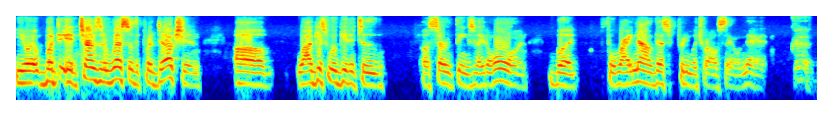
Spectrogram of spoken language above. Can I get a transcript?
you know. But in terms of the rest of the production, uh, well, I guess we'll get into uh, certain things later on. But for right now, that's pretty much what I'll say on that. Good.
